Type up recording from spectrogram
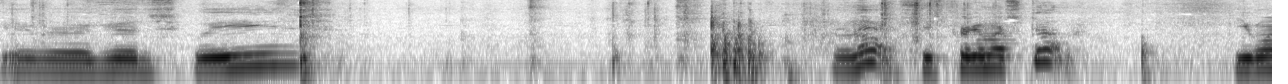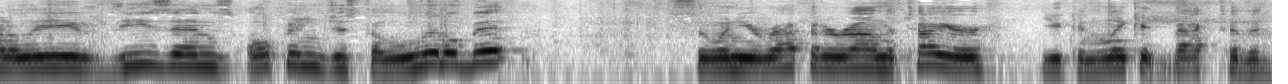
Give her a good squeeze. And there, she's pretty much done. You want to leave these ends open just a little bit so when you wrap it around the tire you can link it back to the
